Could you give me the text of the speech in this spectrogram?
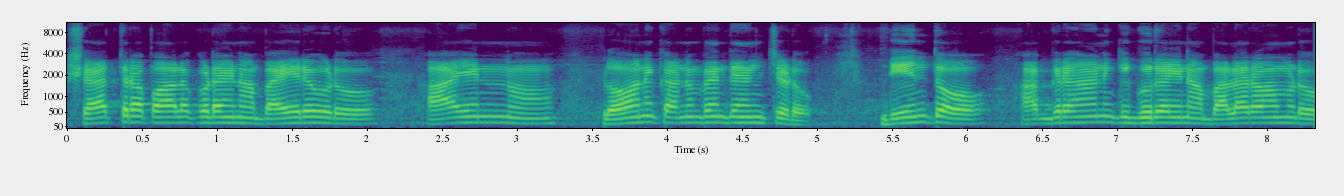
క్షేత్రపాలకుడైన భైరవుడు ఆయన్ను లోనికి అనుమతించడు దీంతో ఆగ్రహానికి గురైన బలరాముడు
